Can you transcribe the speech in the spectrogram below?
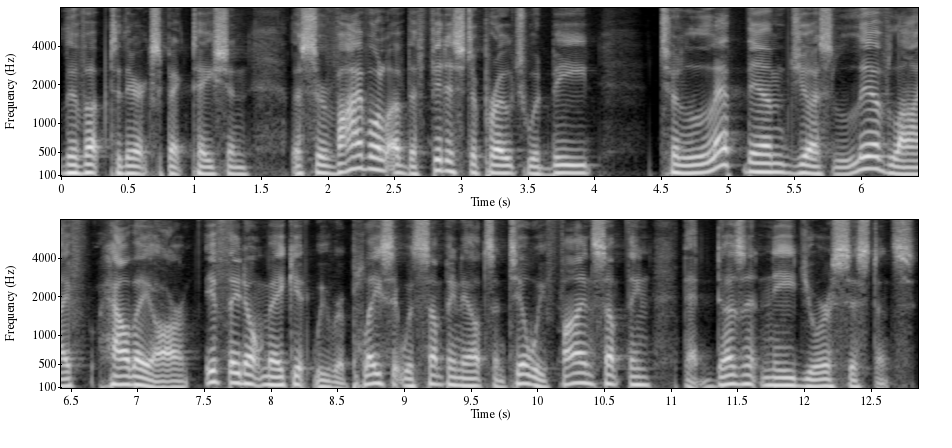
live up to their expectation, the survival of the fittest approach would be to let them just live life how they are. If they don't make it, we replace it with something else until we find something that doesn't need your assistance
